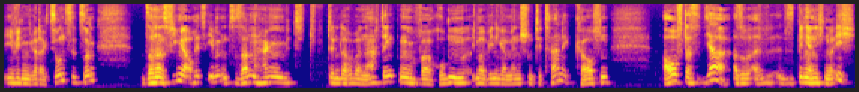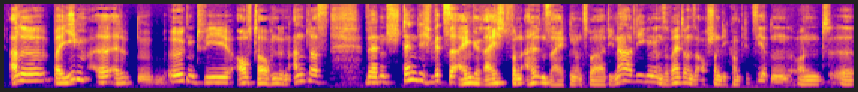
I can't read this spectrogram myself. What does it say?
ewigen Redaktionssitzung, sondern es fiel mir auch jetzt eben im Zusammenhang mit dem darüber nachdenken, warum immer weniger Menschen Titanic kaufen, auf, dass, ja, also äh, es bin ja nicht nur ich. Alle, bei jedem äh, irgendwie auftauchenden Anlass werden ständig Witze eingereicht von allen Seiten. Und zwar die naheliegenden und so weiter und auch schon die komplizierten und äh,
